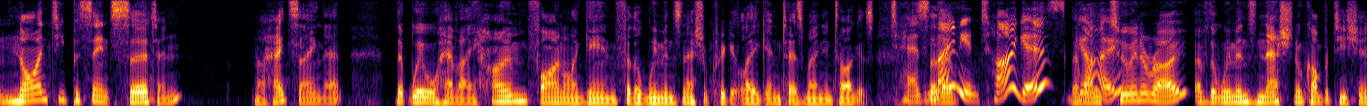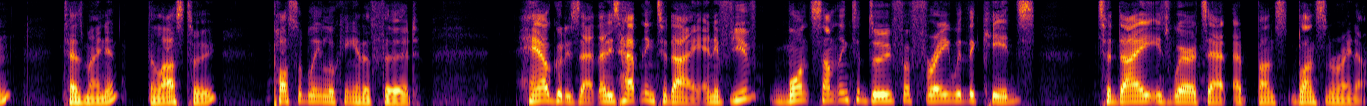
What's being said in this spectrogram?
90% certain, and I hate saying that, that we will have a home final again for the Women's National Cricket League and Tasmanian Tigers. So they've- Tasmanian Tigers, They've go. won two in a row of the women's national competition, Tasmanian, the last two, possibly looking at a third. How good is that? That is happening today. And if you want something to do for free with the kids, today is where it's at at Blundstone Arena.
